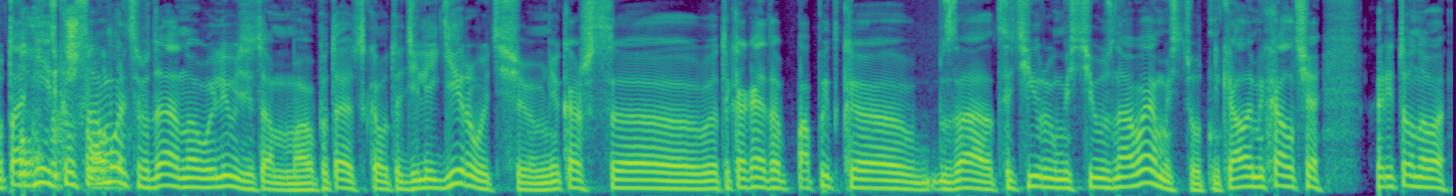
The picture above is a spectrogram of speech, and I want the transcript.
вот одни из комсомольцев, да, новые люди там а, пытаются кого-то делегировать. Мне кажется, это какая-то попытка за цитируемость и узнаваемость. Вот Николая Михайловича Харитонова,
